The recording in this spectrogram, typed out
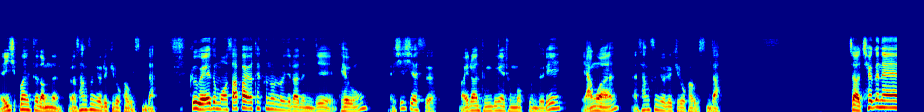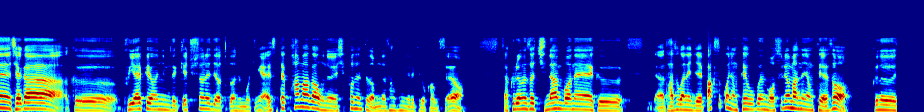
20% 넘는 그런 상승률을 기록하고 있습니다. 그 외에도 뭐 사파이어 테크놀로지라든지 대웅, CCS 이런 등등의 종목군들이 양호한 상승률을 기록하고 있습니다. 자, 최근에 제가 그 VIP 회원님들께 추천해드렸던 종목 중에 에스텍 파마가 오늘 10% 넘는 상승률을 기록하고 있어요. 자, 그러면서 지난번에 그 다소간의 이제 박스권 형태 혹은 뭐 수렴하는 형태에서 그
